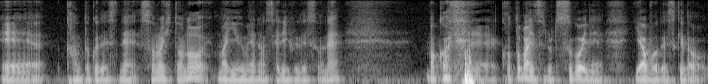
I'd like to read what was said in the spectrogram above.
えー、監督ですね。その人の、まあ、有名なセリフですよね。まあ、こうやってね、言葉にするとすごいね、野暮ですけど、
